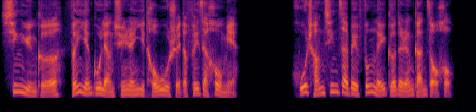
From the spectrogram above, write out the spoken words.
星陨阁、焚炎谷两群人一头雾水的飞在后面。胡长青在被风雷阁的人赶走后，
